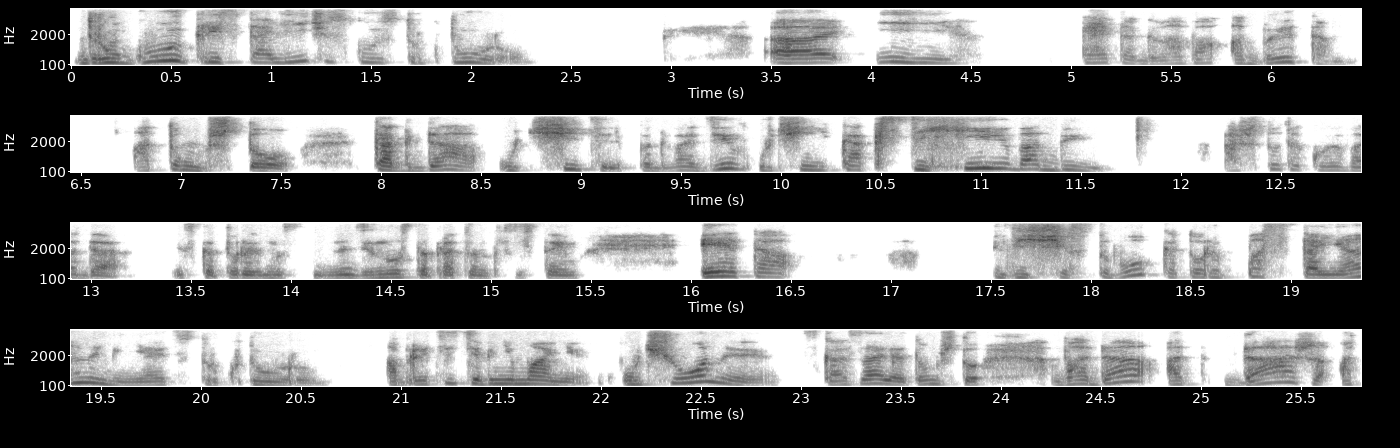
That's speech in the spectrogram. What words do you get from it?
другую кристаллическую структуру. А, и эта глава об этом, о том, что когда учитель подводил ученика к стихии воды. А что такое вода, из которой мы на 90 состоим? Это вещество, которое постоянно меняет структуру. Обратите внимание, ученые сказали о том, что вода от даже от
